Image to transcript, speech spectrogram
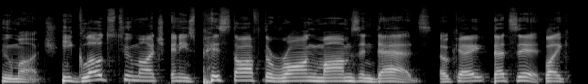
too much. He gloats too much and he's pissed off the wrong moms and dads. Okay. That's it. Like,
